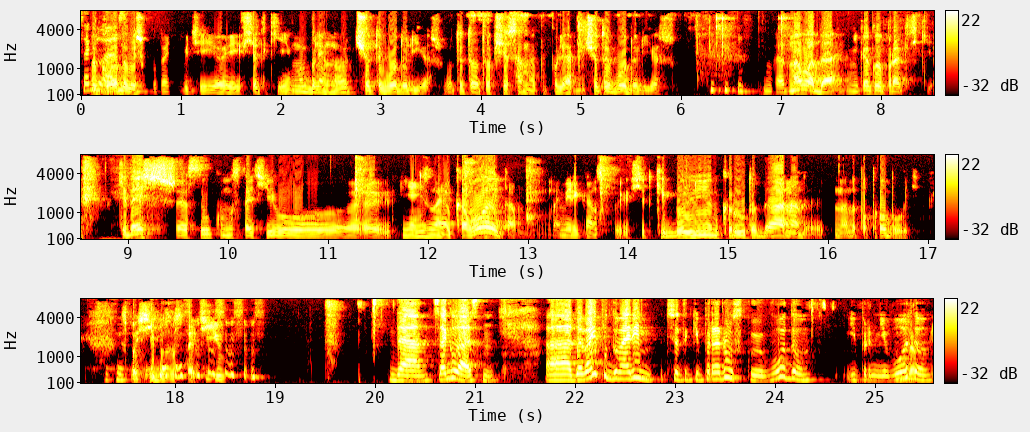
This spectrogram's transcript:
Согласна. Выкладываешь куда-нибудь ее, и все такие, ну блин, ну что ты воду льешь? Вот это вот вообще самое популярное. Что ты воду льешь? Одна вода, никакой практики. Кидаешь э, ссылку на статью, э, я не знаю кого, и там американскую, все таки блин, круто, да, надо, надо попробовать. Спасибо за статью. Да, согласна. А, давай поговорим все-таки про русскую воду и про неводу.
